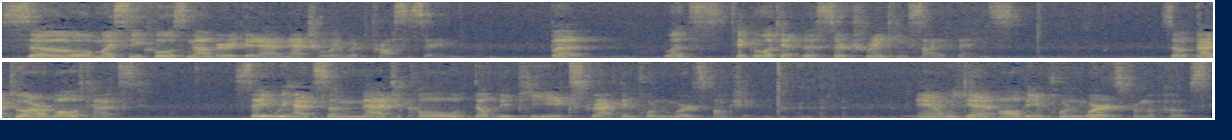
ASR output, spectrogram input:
So MySQL is not very good at natural language processing. But let's take a look at the search ranking side of things. So back to our wall of text. Say we had some magical WP extract important words function, and we get all the important words from a post.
